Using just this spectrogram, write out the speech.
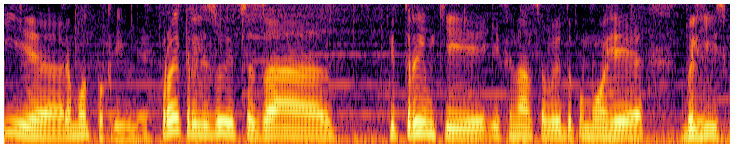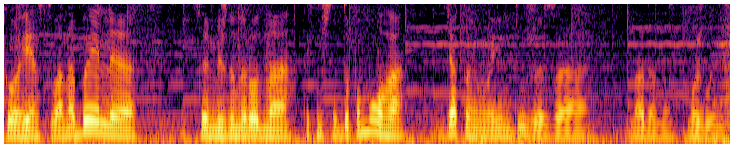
і е, ремонт покрівлі. Проект реалізується за підтримки і фінансової допомоги бельгійського агентства Анабель. Це міжнародна технічна допомога. Дякуємо їм дуже за надану можливість.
